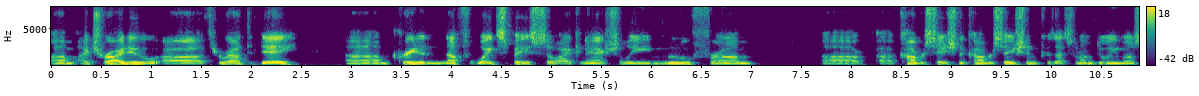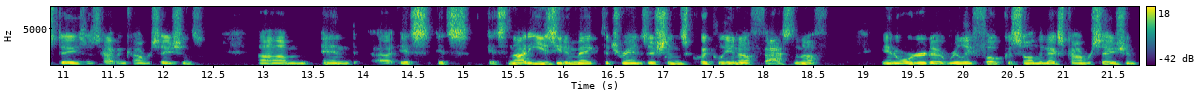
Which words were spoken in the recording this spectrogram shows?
um, I try to uh, throughout the day um, create enough white space so I can actually move from uh, uh, conversation to conversation because that's what I'm doing most days is having conversations. Um, and uh, it's it's it's not easy to make the transitions quickly enough, fast enough, in order to really focus on the next conversation.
